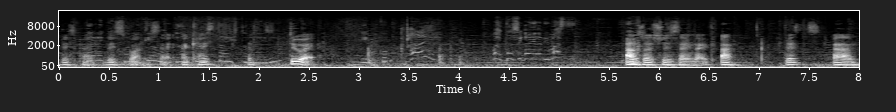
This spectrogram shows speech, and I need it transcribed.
this part, this one said, "Okay, let's do it." Also, she's saying like, ah, that's um,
